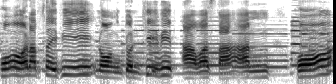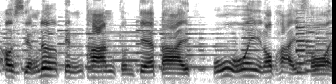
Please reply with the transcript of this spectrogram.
ขอรับใส่พี่น้องจนชีวิตอาวสานขอเอาเสียงเด้อเป็นทานจนแกตาย โอ้ยนอภายซอย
